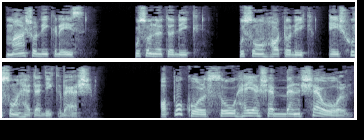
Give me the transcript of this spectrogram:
második rész, 25., 26. és 27. vers. A pokol szó helyesebben Seol.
